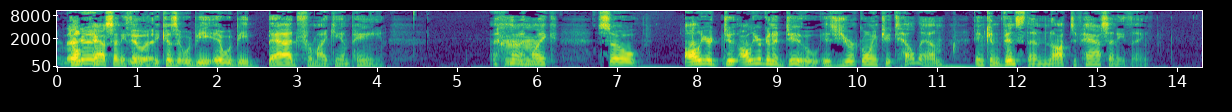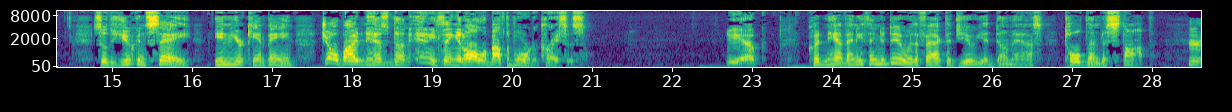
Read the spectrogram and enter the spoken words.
They're Don't pass do anything it. because it would be it would be bad for my campaign. Mm-hmm. I'm like, so all you're do all you're going to do is you're going to tell them and convince them not to pass anything, so that you can say in your campaign, Joe Biden hasn't done anything at all about the border crisis. Yep. Couldn't have anything to do with the fact that you, you dumbass, told them to stop. Hmm.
